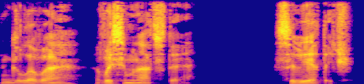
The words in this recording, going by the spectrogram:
Глава 18. Светоч.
